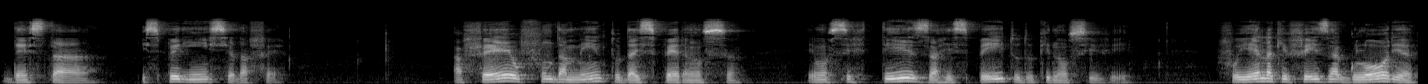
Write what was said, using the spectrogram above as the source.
desta experiência da fé. A fé é o fundamento da esperança é uma certeza a respeito do que não se vê. Foi ela que fez a glória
